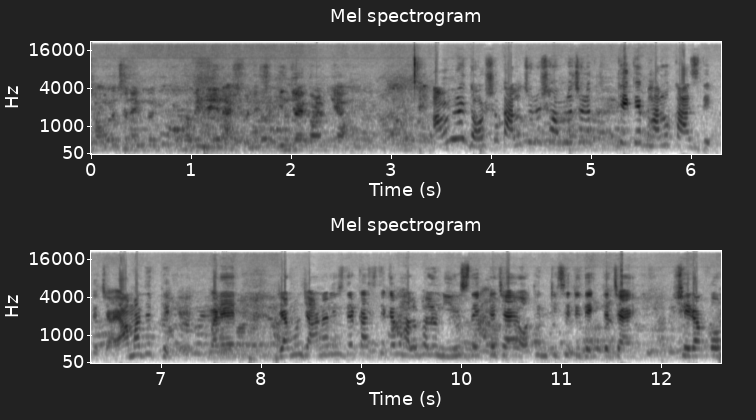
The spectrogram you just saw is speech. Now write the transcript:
সমালোচনা এগুলো কীভাবে নেন আসলে? এনজয় করেন কেমন? আমার মনে দর্শক আলোচনা সমালোচনা থেকে ভালো কাজ দেখতে চায় আমাদের থেকে। মানে যেমন জার্নালিস্টদের কাছ থেকে ভালো ভালো নিউজ দেখতে চায় অথেন্টিসিটি দেখতে চায় সেরকম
